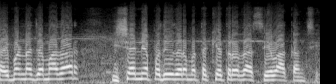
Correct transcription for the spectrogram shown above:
ಸೈಬಣ್ಣ ಜಮಾದಾರ್, ಈಶಾನ್ಯ ಪದವೀಧರ ಮತಕ್ಷೇತ್ರದ ಸೇವಾಕಾಂಕ್ಷಿ.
